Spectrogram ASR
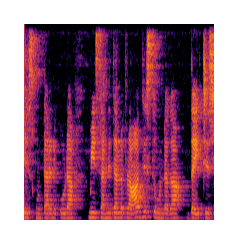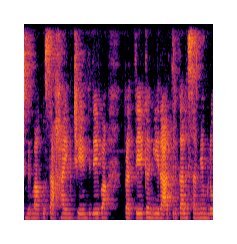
చేసుకుంటారని కూడా మీ సన్నిధానంలో ప్రార్థిస్తూ ఉండగా దయచేసి మీరు మాకు సహాయం చేయండి దేవా. ప్రత్యేకంగా ఈ రాత్రికాల సమయంలో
